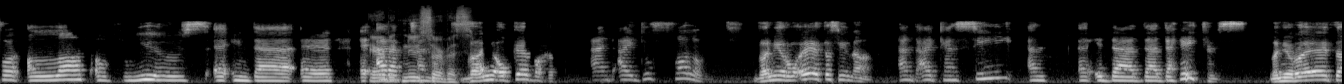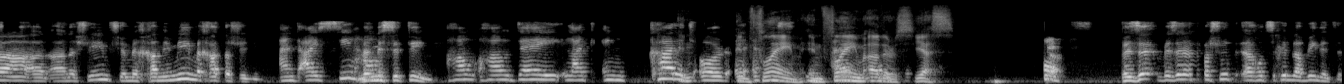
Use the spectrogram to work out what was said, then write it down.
for a lot of news uh, in the uh, uh, Arabic Arab news channels. service. ואני עוקב אחריו. and I do follow it ואני רואה את השנאה. and I can see and uh, the, the the haters ואני רואה את ה- האנשים שמחממים אחד את השני. and I see how ומסיתים. how how they like encourage In- or uh, Inflame, assist inflame and- others. Yes. Yes. וזה, וזה פשוט, אנחנו צריכים להבין את זה.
